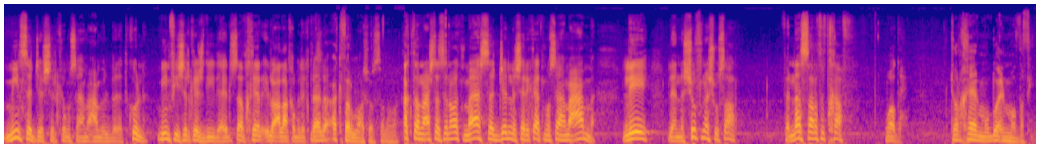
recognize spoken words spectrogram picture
مين سجل شركة مساهمة عامه بالبلد كلنا. مين في شركة جديدة؟ الأستاذ خير له علاقة بالاقتصاد. لا لا أكثر من عشر سنوات. أكثر من عشر سنوات ما سجلنا شركات مساهمة عامة. ليه؟ لأن شفنا شو صار. فالناس صارت تخاف. واضح. دكتور خير موضوع الموظفين.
